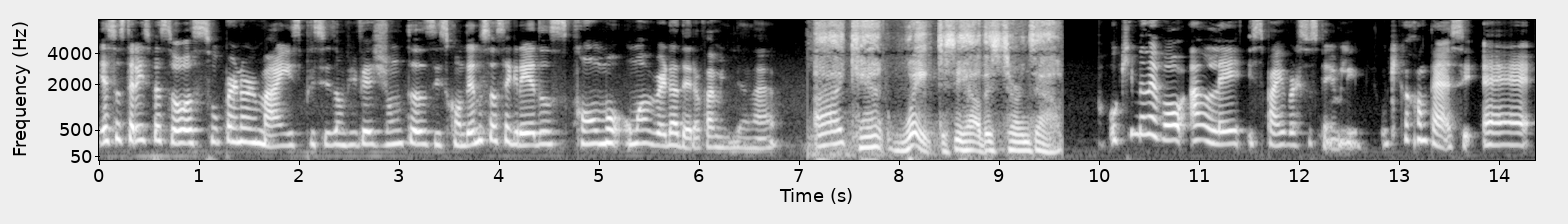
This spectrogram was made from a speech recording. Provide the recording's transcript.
E essas três pessoas super normais precisam viver juntas, escondendo seus segredos como uma verdadeira família, né? I can't wait to see how this turns out. O que me levou a ler Spy vs Family? O que, que acontece? É,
